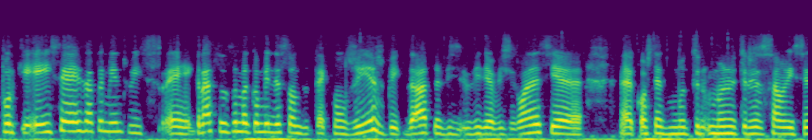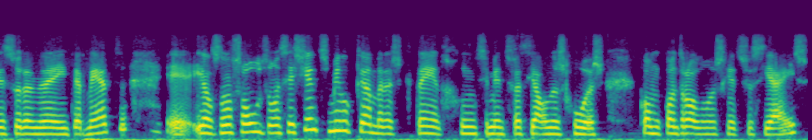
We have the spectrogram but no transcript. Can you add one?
Porque é- isso é exatamente isso. É, graças a uma combinação de tecnologias, Big Data, vi- videovigilância, a constante monitor- monitorização e censura na internet, é, eles não só usam as 600 mil câmaras que têm de reconhecimento facial nas ruas, como controlam as redes sociais,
